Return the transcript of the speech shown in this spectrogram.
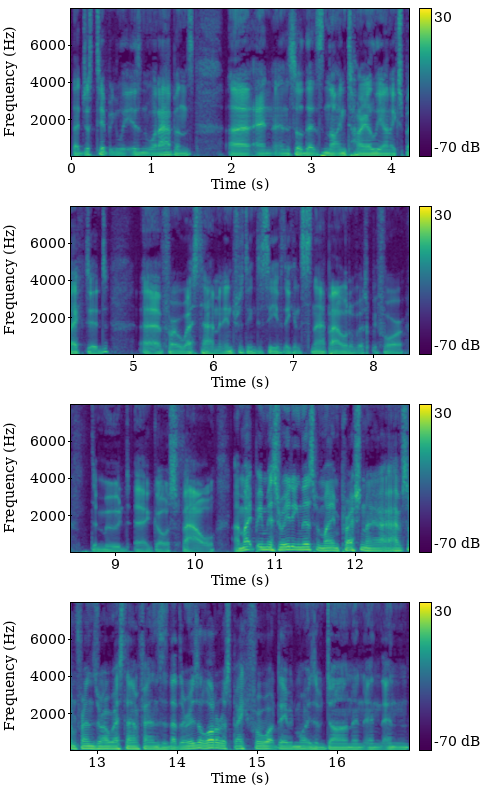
That just typically isn't what happens, uh, and and so that's not entirely unexpected. Uh, for West Ham, and interesting to see if they can snap out of it before the mood uh, goes foul. I might be misreading this, but my impression, I, I have some friends who are West Ham fans, is that there is a lot of respect for what David Moyes have done, and and and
